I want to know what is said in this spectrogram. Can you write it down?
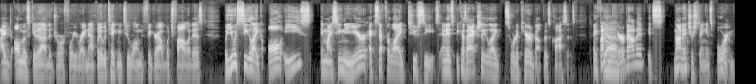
I'd almost get it out of the drawer for you right now, but it would take me too long to figure out which file it is. But you would see like all E's in my senior year, except for like two C's, and it's because I actually like sort of cared about those classes. Like if I don't care about it, it's not interesting. It's boring.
